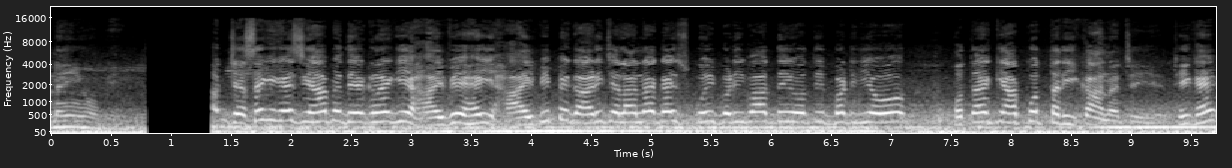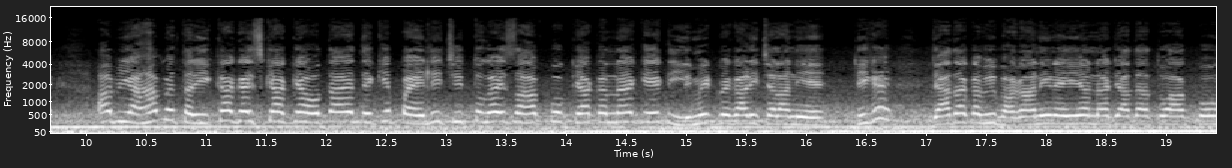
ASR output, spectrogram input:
नहीं होगी। अब जैसे कि गैस यहाँ पे देख रहे हैं कि हाईवे है हाईवे पे गाड़ी चलाना गैस कोई बड़ी बात नहीं होती बट ये वो होता है कि आपको तरीका आना चाहिए, ठीक है? अब यहाँ पे तरीका गैस क्या क्या होता है? देखिए, पहली चीज़ तो गैस आपको क्या करना है कि एक लिमिट में गाड़ी चलानी है, ठीक है? ज़्यादा कभी भगानी नहीं है, ना ज़्यादा तो आपको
